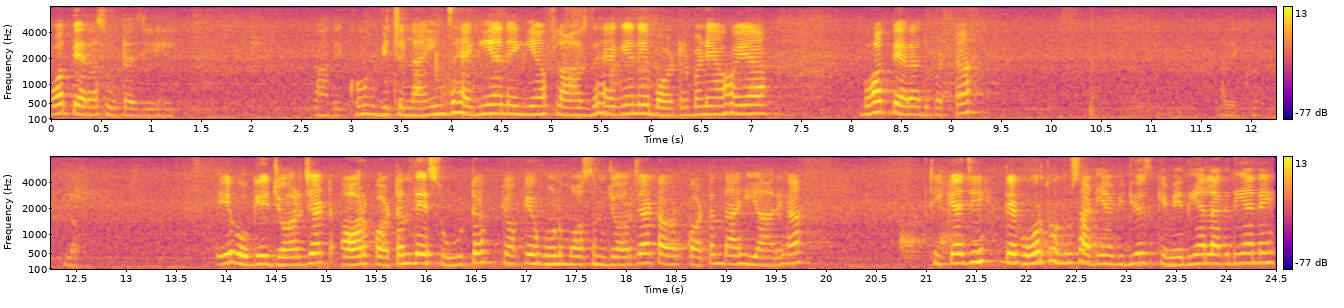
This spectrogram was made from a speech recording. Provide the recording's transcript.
ਬਹੁਤ ਪਿਆਰਾ ਸੂਟ ਹੈ ਜੀ ਇਹ। ਆ ਦੇਖੋ, ਵਿੱਚ ਲਾਈਨਸ ਹੈਗੀਆਂ ਨੇਗੀਆਂ ਫਲਾਵਰਸ ਹੈਗੇ ਨੇ ਬਾਰਡਰ ਬਣਿਆ ਹੋਇਆ। ਬਹੁਤ ਪਿਆਰਾ ਦੁਪੱਟਾ ਆ ਦੇਖੋ ਲਓ ਇਹ ਹੋ ਗਏ ਜਾਰਜਟ ਔਰ ਕਾਟਨ ਦੇ ਸੂਟ, ਕਿਉਂਕਿ ਹੁਣ ਮੌਸਮ ਜਾਰਜਟ ਔਰ ਕਾਟਨ ਦਾ ਹੀ ਆ ਰਿਹਾ। ਠੀਕ ਹੈ ਜੀ, ਤੇ ਹੋਰ ਤੁਹਾਨੂੰ ਸਾਡੀਆਂ ਵੀਡੀਓਜ਼ ਕਿਵੇਂ ਦੀਆਂ ਲੱਗਦੀਆਂ ਨੇ,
